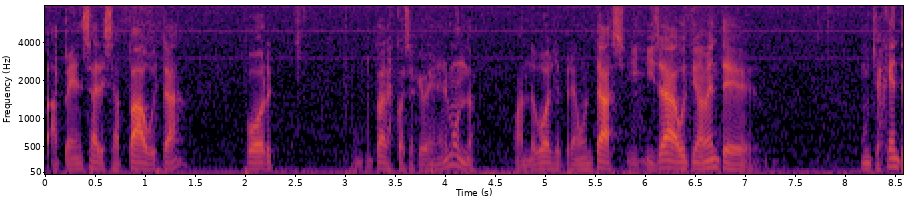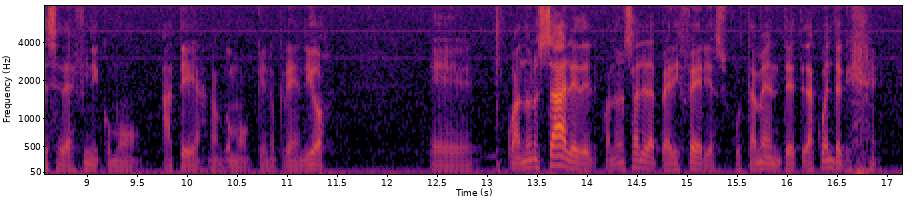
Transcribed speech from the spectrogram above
a pensar esa pauta por todas las cosas que ves en el mundo. Cuando vos le preguntás, y, y ya últimamente mucha gente se define como atea, ¿no? como que no cree en Dios. Eh, cuando uno sale de, cuando uno sale de la periferia, justamente, te das cuenta que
